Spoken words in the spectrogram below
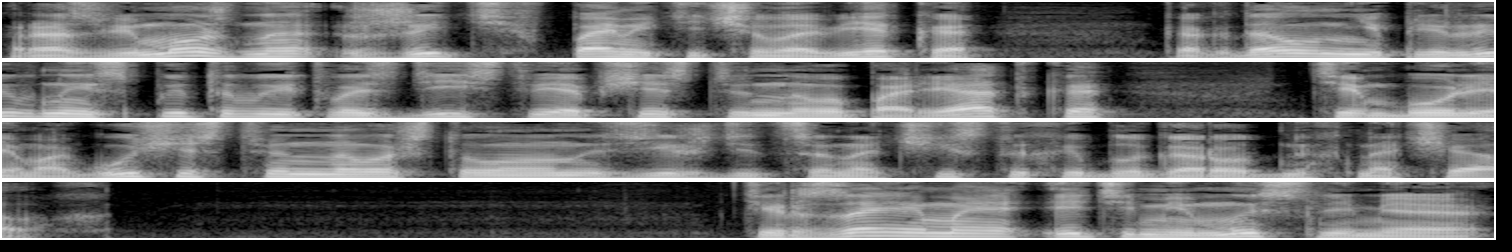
Разве можно жить в памяти человека, когда он непрерывно испытывает воздействие общественного порядка, тем более могущественного, что он зиждется на чистых и благородных началах? Терзаемая этими мыслями,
